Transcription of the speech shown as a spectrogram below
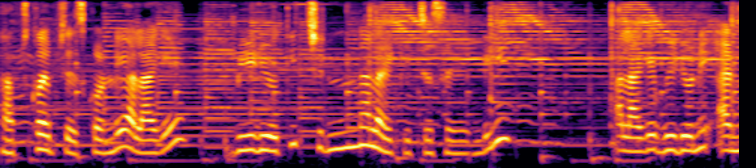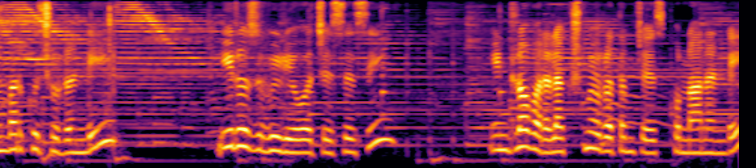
సబ్స్క్రైబ్ చేసుకోండి. అలాగే వీడియోకి చిన్న లైక్ ఇచ్చేసేయండి. అలాగే వీడియోని ఎండ్ వరకు చూడండి. ఈరోజు వీడియో వచ్చేసేసి ఇంట్లో వరలక్ష్మి వ్రతం చేసుకున్నానండి.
